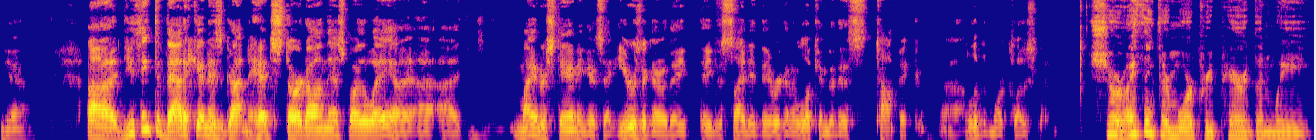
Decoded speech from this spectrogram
Yeah. Uh, do you think the Vatican has gotten a head start on this, by the way? I, I, my understanding is that years ago they, they decided they were going to look into this topic uh, a little bit more closely. Sure. I think they're more prepared than we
